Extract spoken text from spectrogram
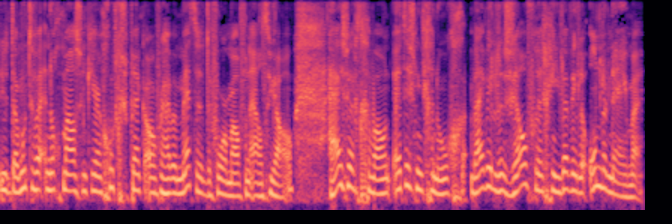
daar moeten we nogmaals een keer een goed gesprek over hebben met de, voorman van LTO. Hij zegt gewoon: het is niet genoeg. Wij willen zelfregie, wij willen ondernemen.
